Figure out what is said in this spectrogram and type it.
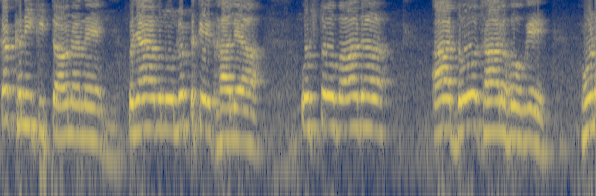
ਕੱਖ ਨਹੀਂ ਕੀਤਾ ਉਹਨਾਂ ਨੇ, ਪੰਜਾਬ ਨੂੰ ਲੁੱਟ ਕੇ ਖਾ ਲਿਆ। ਉਸ ਤੋਂ ਬਾਅਦ ਆ 2 ਸਾਲ ਹੋ ਗਏ। ਹੁਣ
